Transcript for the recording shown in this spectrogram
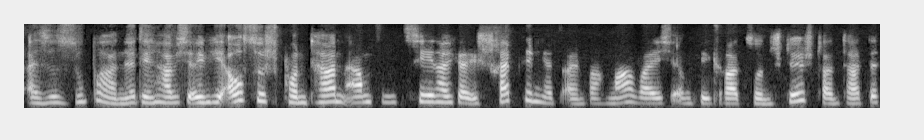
also super, ne? Den habe ich irgendwie auch so spontan abends um 10 habe ich gedacht, ich schreibe den jetzt einfach mal, weil ich irgendwie gerade so einen Stillstand hatte.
